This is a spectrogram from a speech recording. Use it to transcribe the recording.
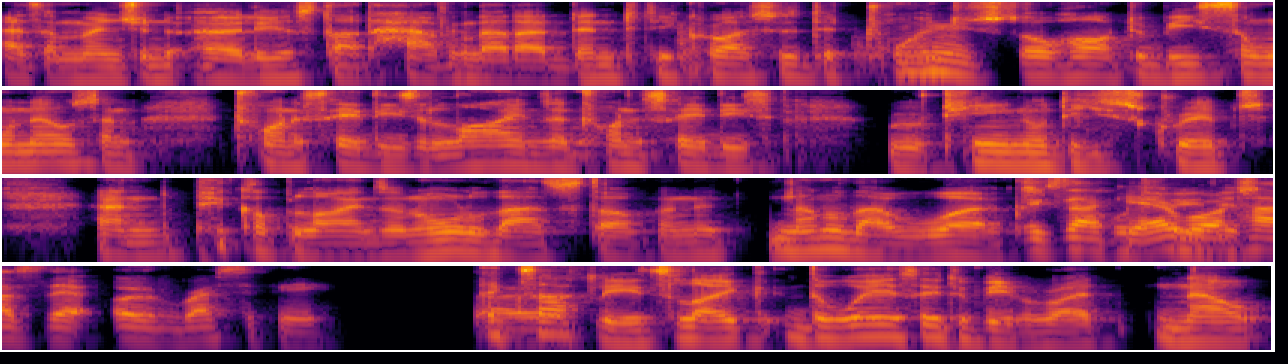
as I mentioned earlier, start having that identity crisis. They're trying mm-hmm. to so hard to be someone else and trying to say these lines and trying to say these routine or these scripts and pickup lines and all of that stuff, and it, none of that works. exactly Everyone this- has their own recipe. So- Exactly. It's like the way I say to people, right? Now,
